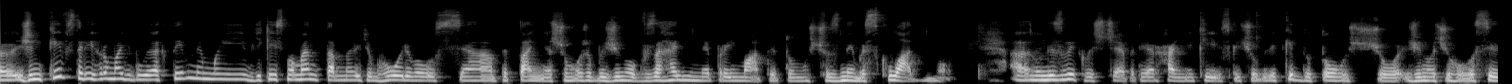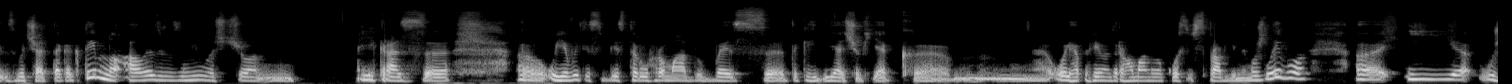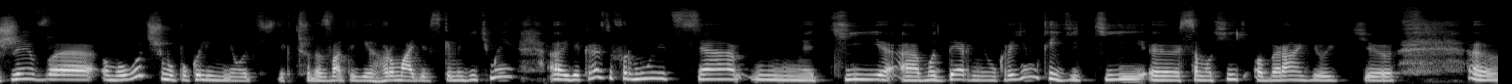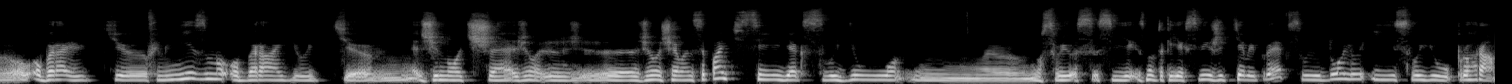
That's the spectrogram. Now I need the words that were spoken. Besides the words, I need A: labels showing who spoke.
A: Е, Жінки в старій громаді були активними. В якийсь момент там навіть обговорювалося питання, що може би жінок взагалі не приймати, тому що з ними складно. Е, Ну, не звикли ще патріархальні київські чоловіки до того, що жіночі голоси звучать так активно, але зрозуміло, що якраз е, уявити собі стару громаду без таких діячок, як Ольга Петрівна Драгоманова Косич, справді неможливо. Е, І вже в молодшому поколінні, от якщо назвати їх громадівськими дітьми, е, якраз і формуються ті е, модерні українки, які самохідь обирають. Е, Обирають е, фемінізм, обирають е, жіноче, жіно- ж- жіночу емансипацію як свою, ну, свою свій, знов таки, як свій життєвий проект, свою долю і свою програму.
